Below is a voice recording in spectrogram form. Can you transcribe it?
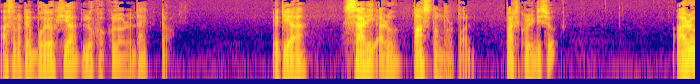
আচলতে বয়সীয়া লোকসকলৰ দায়িত্ব। এতিয়া চাৰি আৰু পাঁচ নম্বৰ পদ পাঠ কৰি দিছো। আৰু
